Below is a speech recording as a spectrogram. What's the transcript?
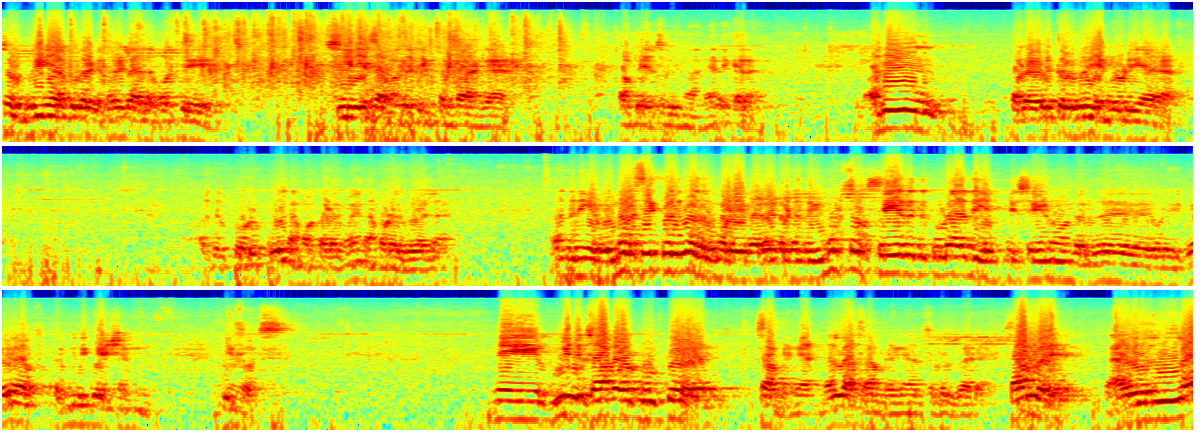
ஸோ மீடியா கூட அதை பற்றி சீரியஸாக வந்து திங்க் பண்ணுறாங்க அப்படின்னு சொல்லி நான் நினைக்கிறேன். அது படம் எடுக்கிறது எங்களுடைய அது பொறுப்பு நம்ம கடமை நம்மளோட வேலை. அது நீங்கள் விமர்சிக்கிறது அது உங்களுடைய வேலை பட் அந்த விமர்சனம் செய்கிறது கூட அது எப்படி செய்யணுங்கிறது ஒரு வே ஆஃப் கம்யூனிகேஷன் டிஃபர்ஸ் நீ வீட்டுக்கு சாப்பாடு கூப்பிட்டு சாப்பிடுங்க நல்லா சாப்பிடுங்க சொல்றது வேற. சாப்பிடு நல்லா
